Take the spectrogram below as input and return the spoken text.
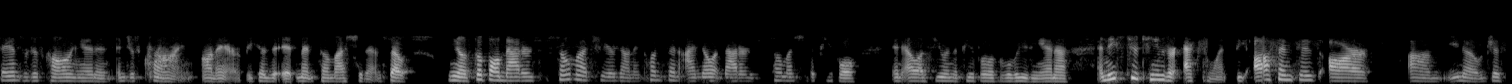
fans were just calling in and, and just crying on air because it, it meant so much to them. So, you know, football matters so much here down in Clemson. I know it matters so much to the people in LSU and the people of Louisiana. And these two teams are excellent. The offenses are, um, you know, just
